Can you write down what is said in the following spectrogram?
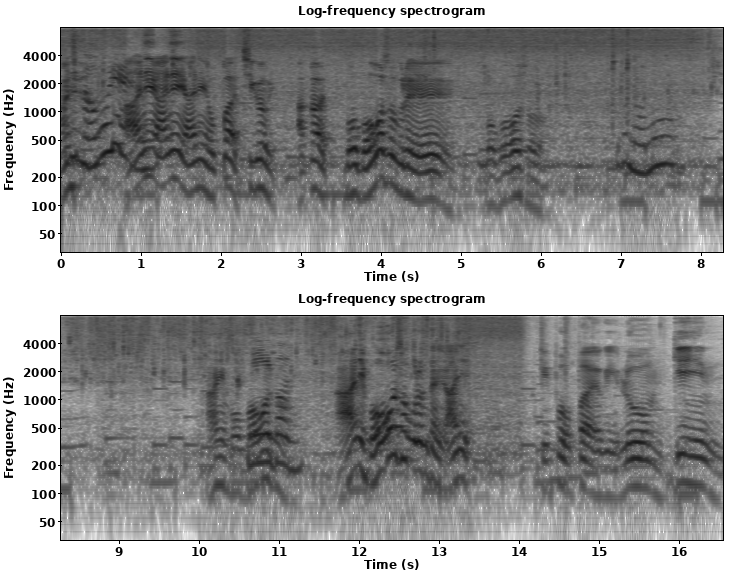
아니 너무해 아니 아니 아니 오빠 지금 아까 뭐 먹어서 그래 뭐 먹어서 너무 아니 뭐네 먹어서 번 아니 먹어서 그런다. 아니 비포 오빠 여기 룸낀낀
